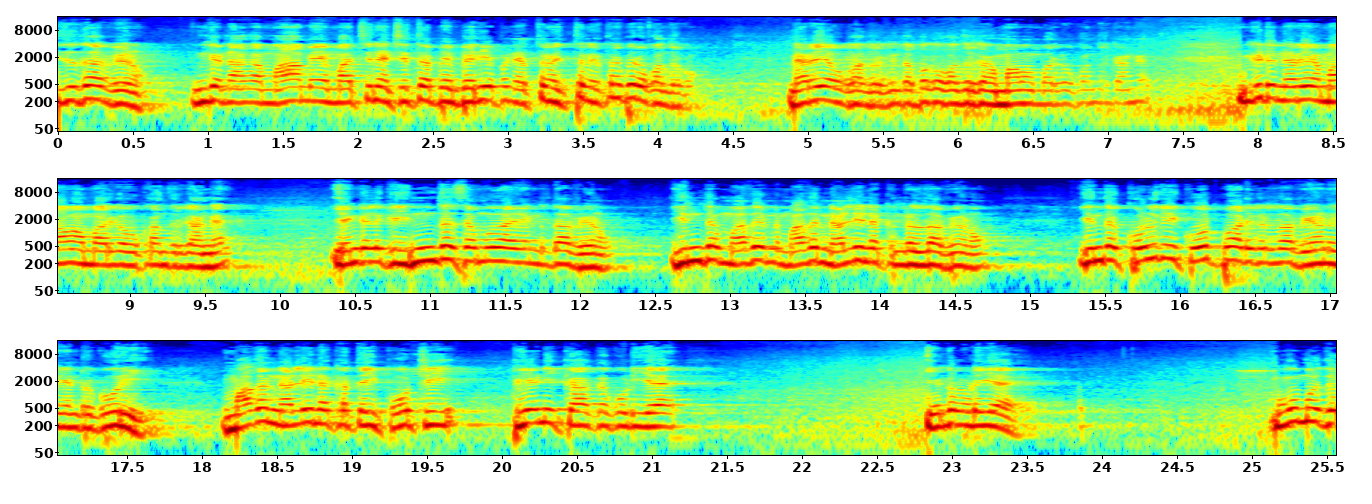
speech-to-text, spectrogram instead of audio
இதுதான் வேணும். இங்கே நாங்கள் மாமே மச்சினே சித்தப்பேன் பெரியப்பன் எத்தனை இத்தனை எத்தனை பேர் உட்காந்துருக்கோம் நிறைய உட்காந்துருக்கோம் இந்த பக்கம் உட்காந்துருக்காங்க மாமாமார்கள் உட்காந்துருக்காங்க இங்கிட்ட நிறைய மாமாமார்கள் உட்காந்துருக்காங்க எங்களுக்கு இந்த சமுதாயங்கள் தான் வேணும். இந்த மத மத நல்லிணக்கங்கள் தான் வேணும். இந்த கொள்கை கோட்பாடுகள் தான் வேணும் என்று கூறி மத நல்லிணக்கத்தை போற்றி பேணி காக்கக்கூடிய எங்களுடைய முகமது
